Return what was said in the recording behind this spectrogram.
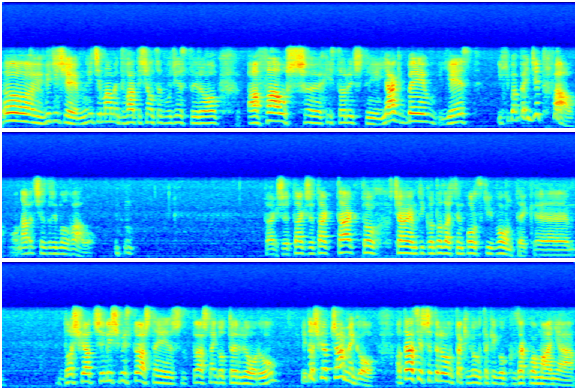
Oj, widzicie, widzicie, mamy 2020 rok, a fałsz e, historyczny jak był, jest i chyba będzie trwał. O, nawet się zrymowało. Także, także, tak, tak, to chciałem tylko dodać ten polski wątek. E, doświadczyliśmy strasznej, strasznego terroru i doświadczamy go. A teraz jeszcze terroru takiego, takiego zakłamania,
